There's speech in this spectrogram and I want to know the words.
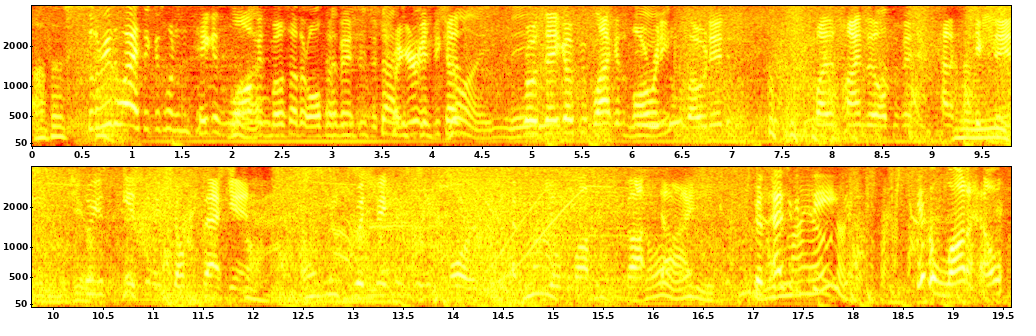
other So the reason why I think this one doesn't take as long as most other ultimate Have finishes to trigger to is because join? Rose Goku Black is already loaded by the time the ultimate finish kind of kicks in. amusing So he just instantly jumps back in, which makes him really hard to heal the bosses to not die. Because as you can see, he has a lot of health,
